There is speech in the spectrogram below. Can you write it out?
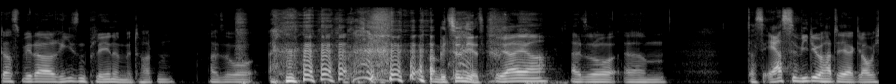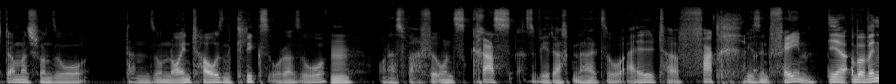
dass wir da Riesenpläne mit hatten. Also, Ambitioniert. ja, ja. Also, ähm, das erste Video hatte ja, glaube ich, damals schon so, dann so 9000 Klicks oder so. Mhm. Und das war für uns krass. Also wir dachten halt so, alter Fuck, wir sind Fame. Ja, aber wenn,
